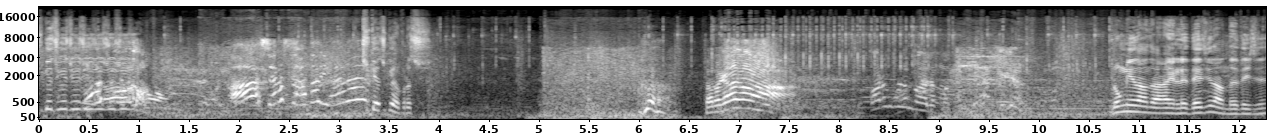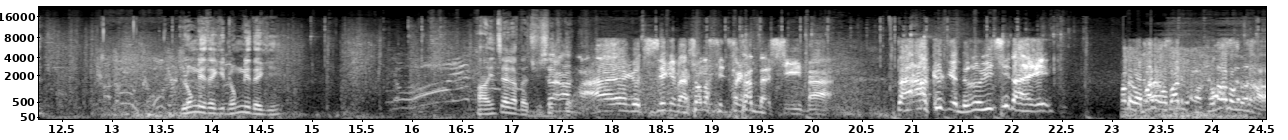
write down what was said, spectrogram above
죽여 죽여 죽여 죽여 죽여 죽여. 아 세라스 하다리 하나 죽여 죽여 그렇지. 들어가가 빠른 걸로 가야 될것 같아 롱리 나온다. 아니 내지 나온다 내지. 롱리 대기 롱리 대기. 아 인짜 간다 쥐 새끼 아이고 지새끼 나 쇼나 시작한다 씨발. 딱 그게 너 위치다 이 빨리 와 빨리 와 빨리 와. 전화 먹는다.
